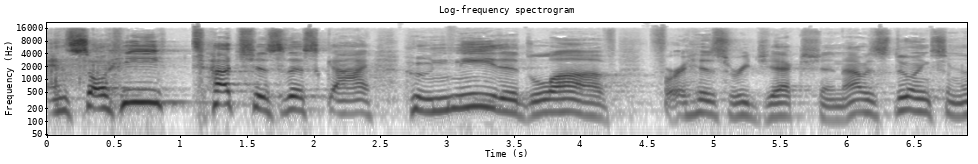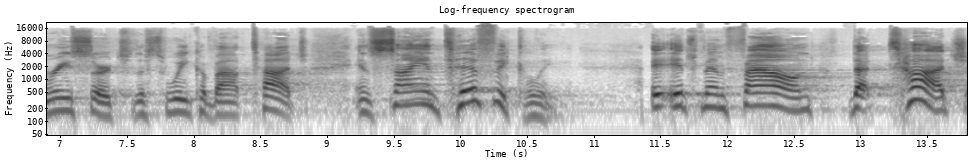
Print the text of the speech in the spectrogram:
And so he touches this guy who needed love for his rejection. I was doing some research this week about touch, and scientifically, it's been found that touch,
